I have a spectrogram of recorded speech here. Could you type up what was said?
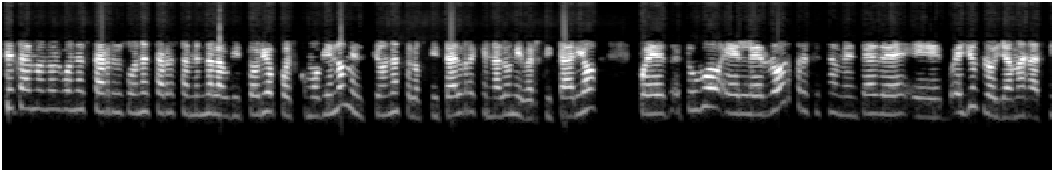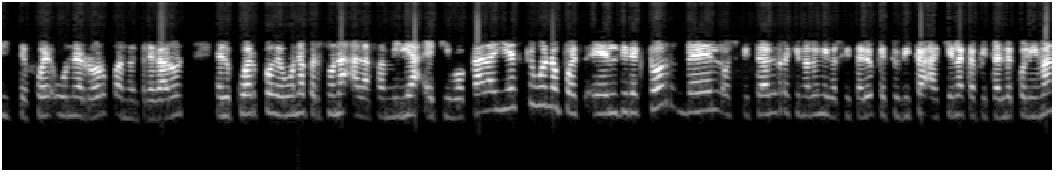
¿Qué tal, Manuel? Buenas tardes. Buenas tardes también al auditorio. Pues como bien lo mencionas, el Hospital Regional Universitario pues tuvo el error precisamente de, eh, ellos lo llaman así, que fue un error cuando entregaron el cuerpo de una persona a la familia equivocada. Y es que, bueno, pues el director del Hospital Regional Universitario que se ubica aquí en la capital de Colima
